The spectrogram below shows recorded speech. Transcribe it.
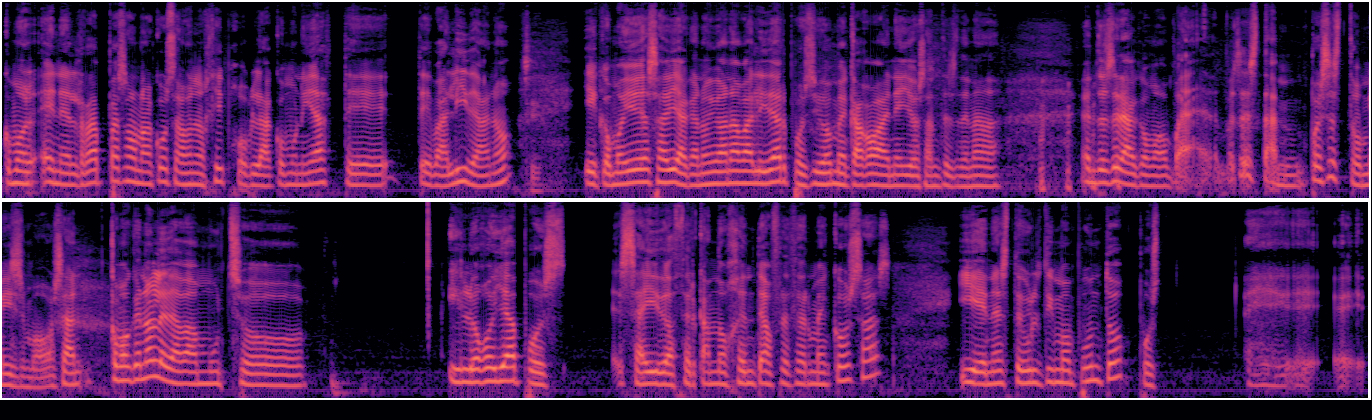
como en el rap pasa una cosa, o en el hip hop la comunidad te, te valida, ¿no? Sí. Y como yo ya sabía que no iban a validar, pues yo me cagaba en ellos antes de nada. Entonces era como, bueno, pues, esta- pues esto mismo, o sea, como que no le daba mucho... Y luego ya pues se ha ido acercando gente a ofrecerme cosas y en este último punto pues eh, eh,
